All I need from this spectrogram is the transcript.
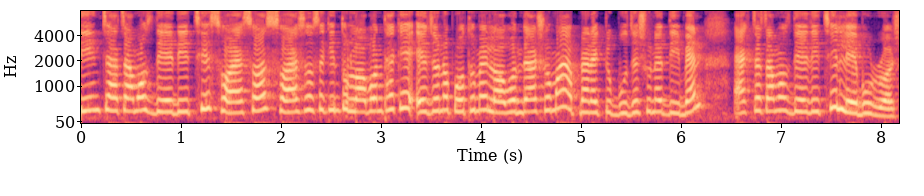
তিন চা চামচ দিয়ে দিচ্ছি সয়া সস। সয়া সসে কিন্তু লবণ থাকে, এজন্য প্রথমে লবণ দেওয়ার সময় আপনারা একটু বুঝে শুনে দিবেন। এক চা চামচ দিয়ে দিচ্ছি লেবুর রস।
